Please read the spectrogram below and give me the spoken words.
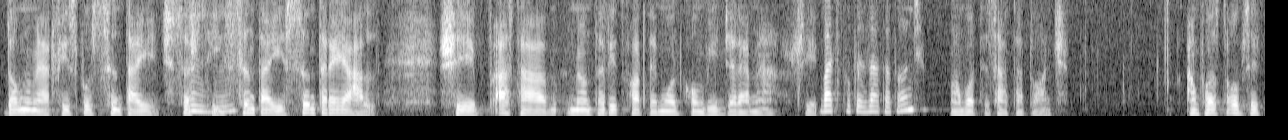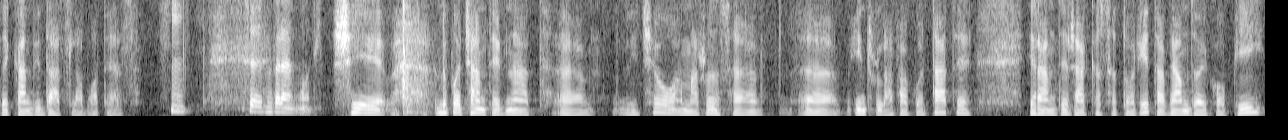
Domnul mi-ar fi spus sunt aici, să știi, uh-huh. sunt aici, sunt real. Și asta mi-a întărit foarte mult convingerea mea. Și V-ați botezat atunci? M-am botezat atunci. Am fost 80 de candidați la botez. Hm. Ce vremuri! Și după ce am terminat uh, liceu, am ajuns să uh, intru la facultate, eram deja căsătorit, aveam doi copii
